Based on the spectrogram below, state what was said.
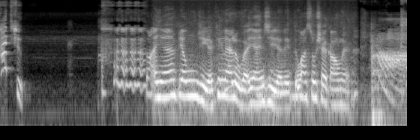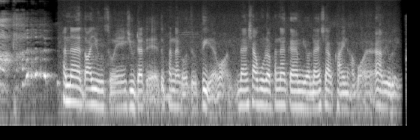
ဟာချူသူအရန်ပြုံးကြီးရခေးလဲလို့ပဲအရန်ကြီးရလေသူက social ကောင်းတယ်ဖနက်သွားယူဆိုရင်ယူတတ်တယ်သူဖနက်ကိုသူသိရပေါ့လမ်းလျှောက်ဖို့တော့ဖနက်ကမ်းပြီးတော့လမ်းလျှောက်ခိုင်းတာပေါ့အဲ့လိုမျိုးလေး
